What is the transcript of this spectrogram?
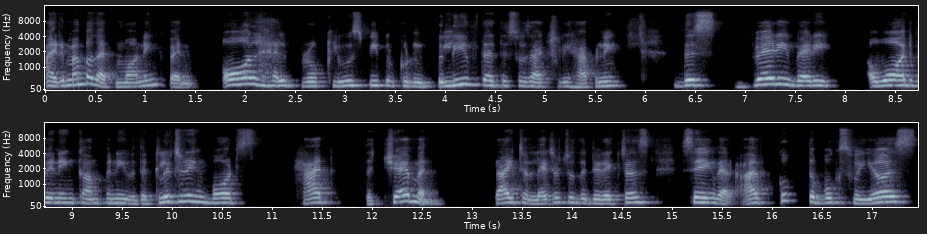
I remember that morning when all hell broke loose. People couldn't believe that this was actually happening. This very, very award winning company with the glittering boards had the chairman write a letter to the directors saying that I've cooked the books for years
